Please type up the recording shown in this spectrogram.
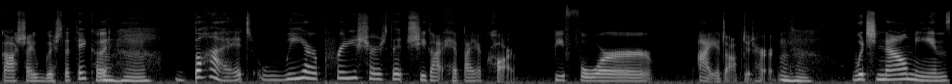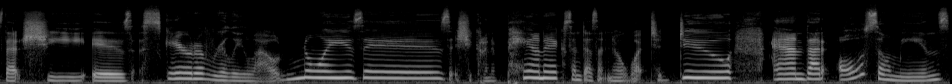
Gosh, I wish that they could. But we are pretty sure that she got hit by a car before I adopted her. Mm-hmm. Which now means that she is scared of really loud noises. She kind of panics and doesn't know what to do. And that also means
